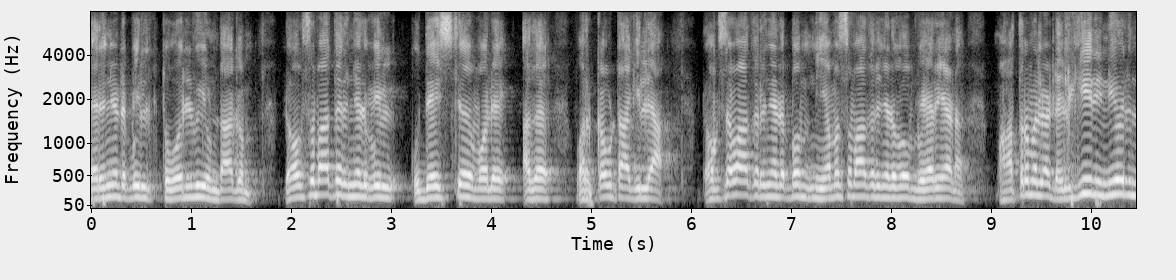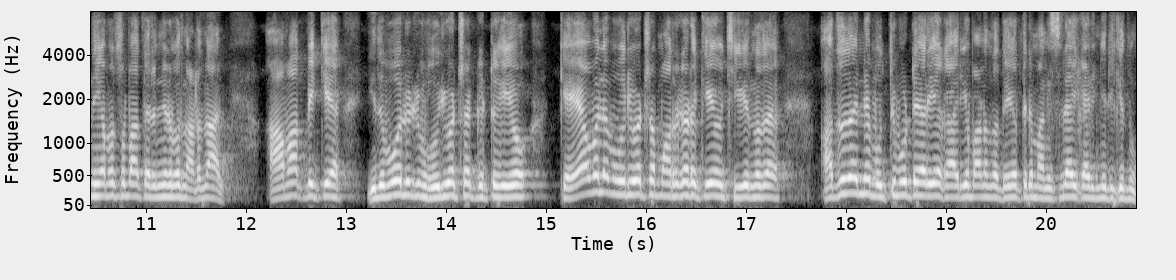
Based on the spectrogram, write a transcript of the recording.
തെരഞ്ഞെടുപ്പിൽ തോൽവി ഉണ്ടാകും. ലോക്സഭാ തെരഞ്ഞെടുപ്പിൽ ഉദ്ദേശിച്ചതുപോലെ അത് വർക്കൗട്ടാകില്ല ലോക്സഭാ തെരഞ്ഞെടുപ്പും നിയമസഭാ തെരഞ്ഞെടുപ്പും വേറെയാണ്. മാത്രമല്ല ഡൽഹിയിൽ ഇനിയൊരു നിയമസഭാ തെരഞ്ഞെടുപ്പ് നടന്നാൽ ആം ആദ്മിക്ക് ഇതുപോലൊരു ഭൂരിപക്ഷം കിട്ടുകയോ കേവല ഭൂരിപക്ഷം മറികടക്കുകയോ ചെയ്യുന്നത് അതുതന്നെ ബുദ്ധിമുട്ടേറിയ കാര്യമാണെന്ന് അദ്ദേഹത്തിന് മനസ്സിലായി കഴിഞ്ഞിരിക്കുന്നു.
